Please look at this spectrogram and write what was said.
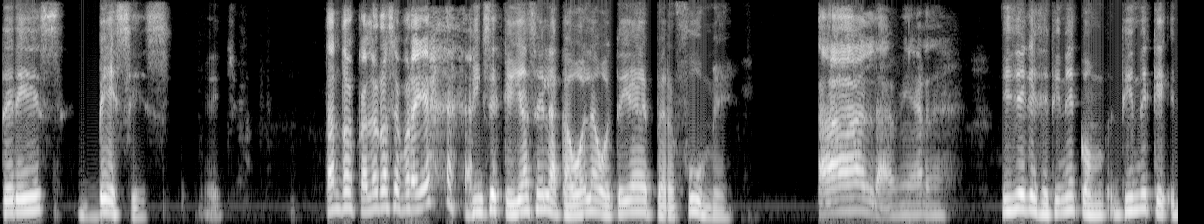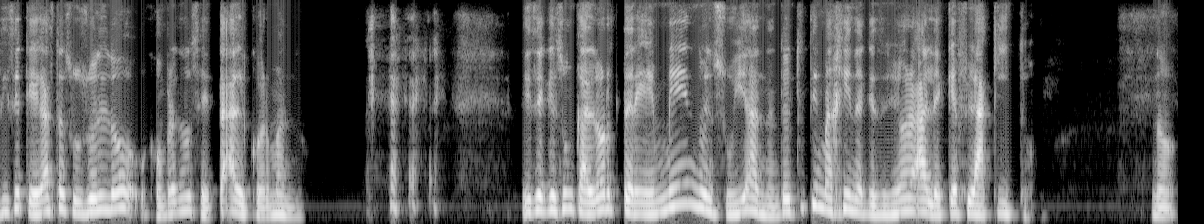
tres veces. ¿Tanto calor hace por allá? Dice que ya se le acabó la botella de perfume. Ah, la mierda. Dice que se tiene, tiene que, dice que gasta su sueldo comprándose talco, hermano. Dice que es un calor tremendo en Suyana. Entonces tú te imaginas que el señor Ale, qué flaquito. No.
